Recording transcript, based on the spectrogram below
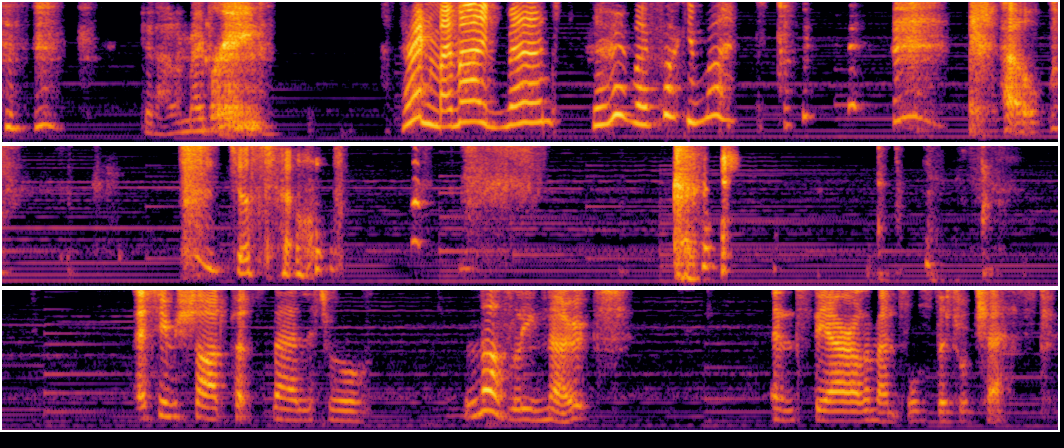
Get out of my brain! They're in my mind, man. They're in my fucking mind. Help. Just help. I assume Shard puts their little lovely note into the air elemental's little chest.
